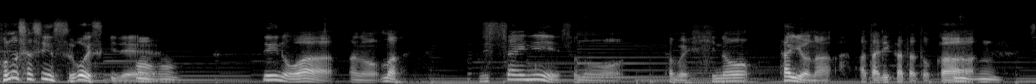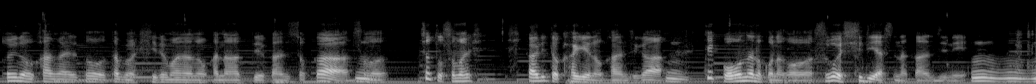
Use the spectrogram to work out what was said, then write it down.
この写真すごい好きで、うんうん。っていうのは、あの、まあ、実際に、その、多分日の、太陽の当たり方とか、うんうんそういうのを考えると、多分昼間なのかなっていう感じとか、うんそのちょっとその光と影の感じが、うん。結構女の子の方がすごいシリアスな感じに、うんうんう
